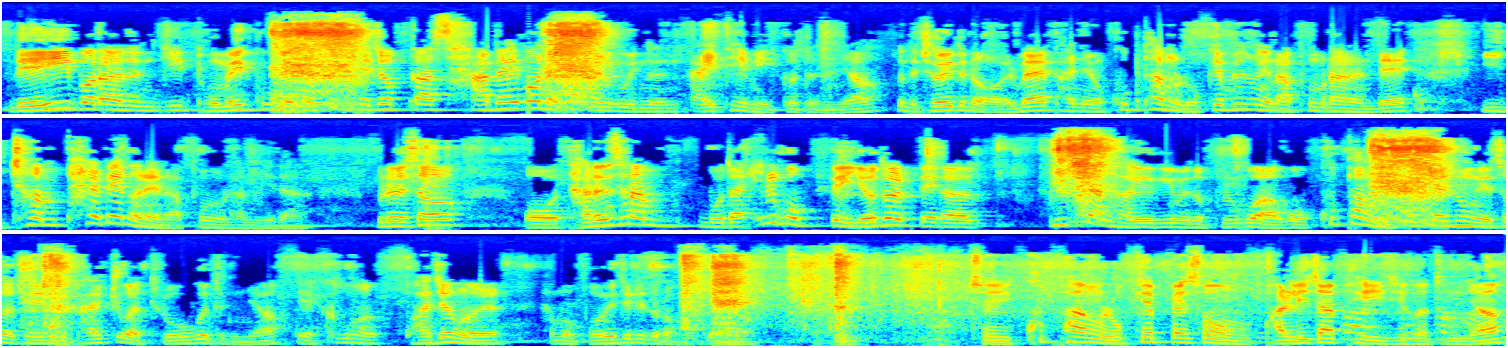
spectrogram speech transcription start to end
네이버라든지 도매국에서 최저가 400원에 팔고 있는 아이템이 있거든요. 근데 저희들은 얼마에 파냐면 쿠팡을 로켓 배송에 납품을 하는데 2,800원에 납품을 합니다. 그래서 어, 다른 사람보다 7배, 8배가 비싼 가격임에도 불구하고 쿠팡 로켓 배송에서 저희들이 발주가 들어오거든요. 예, 그 과정을 한번 보여드리도록 할게요. 저희 쿠팡 로켓 배송 관리자 페이지거든요.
